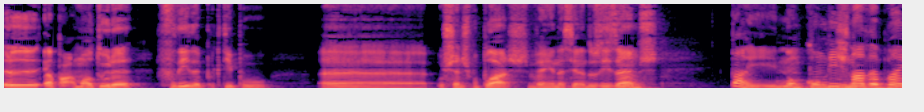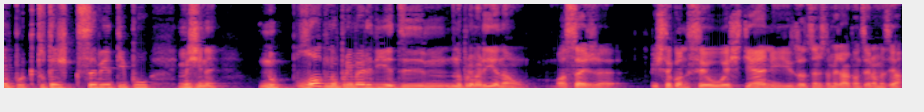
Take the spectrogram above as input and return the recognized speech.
Uh, é pá, uma altura fodida, porque tipo. Uh, os Santos Populares vêm na cena dos exames. Pá, e não condiz nada bem, porque tu tens que saber, tipo. Imagina, no, logo no primeiro dia de. No primeiro dia não. Ou seja, isto aconteceu este ano e os outros anos também já aconteceram, mas já.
